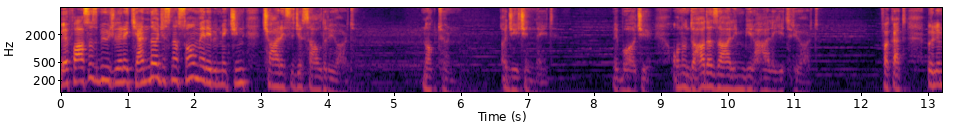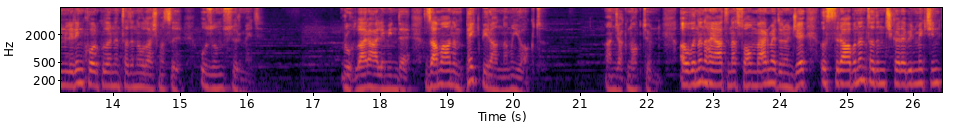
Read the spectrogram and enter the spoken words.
vefasız büyücülere kendi acısına son verebilmek için çaresizce saldırıyordu. Nocturne acı içindeydi ve bu acı onu daha da zalim bir hale getiriyordu. Fakat ölümlülerin korkularının tadına ulaşması uzun sürmedi. Ruhlar aleminde zamanın pek bir anlamı yoktu. Ancak Nocturne avının hayatına son vermeden önce ıstırabının tadını çıkarabilmek için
